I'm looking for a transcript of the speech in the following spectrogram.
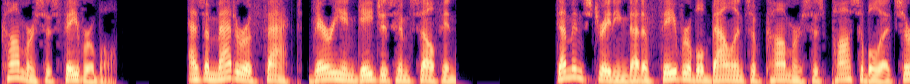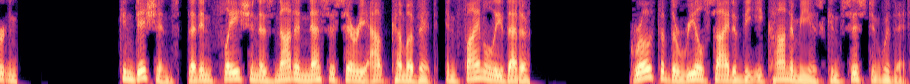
commerce is favorable. As a matter of fact, Verri engages himself in demonstrating that a favorable balance of commerce is possible at certain conditions, that inflation is not a necessary outcome of it, and finally that a growth of the real side of the economy is consistent with it.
